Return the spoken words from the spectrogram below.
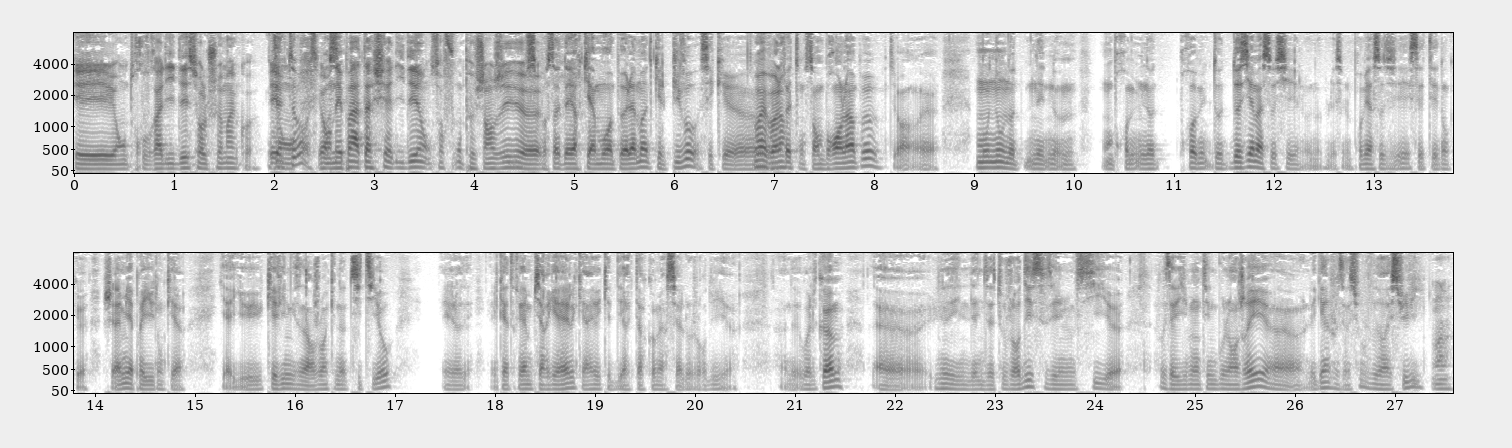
et on trouvera l'idée sur le chemin quoi Exactement, et on n'est pas attaché à l'idée on s'en fout on peut changer euh, C'est pour ça d'ailleurs qu'il y a un mot un peu à la mode qui est le pivot, c'est que Ouais, en voilà. fait on s'en branle un peu. Tu vois. Euh, nous, notre, nos- mon premier- notre, premier- notre deuxième associé, le, premier associé, c'était donc euh, Jérémy. Après il y a eu donc il y a, il y a- il y a eu Kevin qui nous a rejoint, qui est notre CTO, et le, et le quatrième Pierre Gaël qui arrive, qui est directeur commercial aujourd'hui euh, de Welcome. Euh, il nous a toujours dit, si vous avez aussi, euh, vous aviez monté une boulangerie, euh, les gars, je vous assure, vous aurez suivi. voilà.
